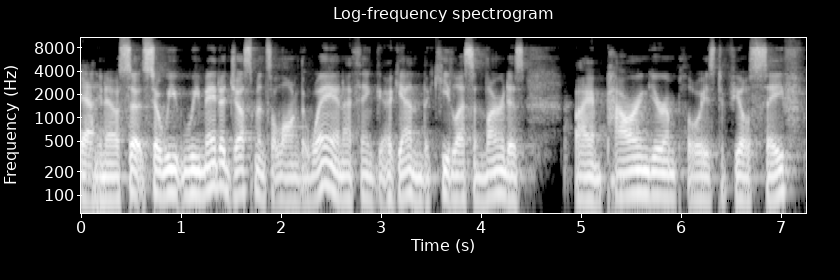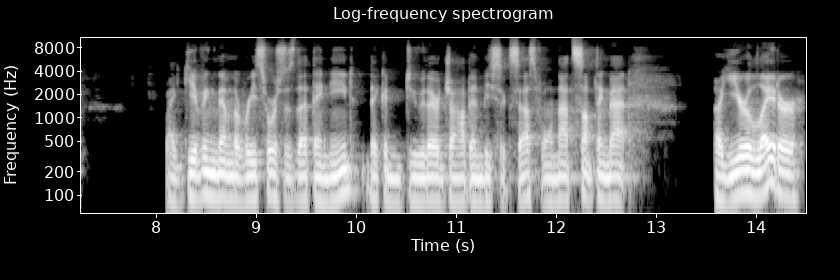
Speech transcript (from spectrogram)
Yeah. You know so so we we made adjustments along the way and i think again the key lesson learned is by empowering your employees to feel safe by giving them the resources that they need they could do their job and be successful. And that's something that a year later,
